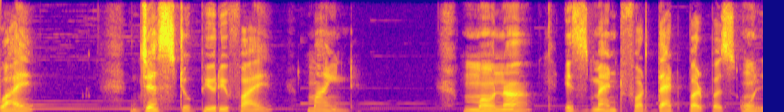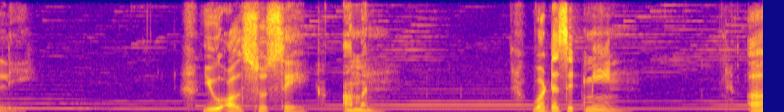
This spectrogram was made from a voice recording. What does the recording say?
why just to purify mind mauna is meant for that purpose only you also say aman what does it mean a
